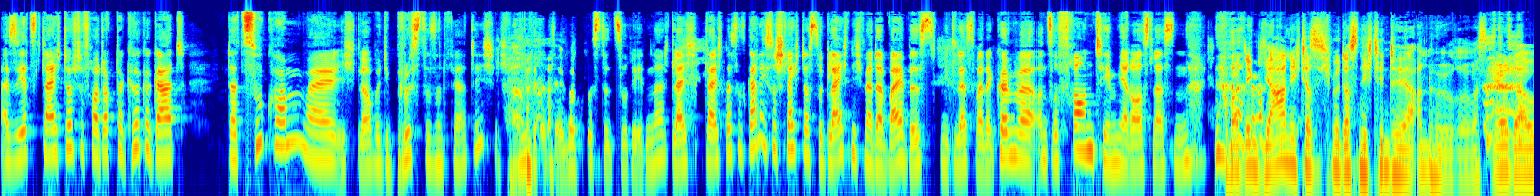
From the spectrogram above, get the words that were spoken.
also jetzt gleich dürfte Frau Dr. Kierkegaard dazukommen, weil ich glaube, die Brüste sind fertig. Ich liebe das ja, über Brüste zu reden. Ne? Gleich, gleich, das ist gar nicht so schlecht, dass du gleich nicht mehr dabei bist, Niklas, weil da können wir unsere Frauenthemen hier rauslassen. Aber denk ja nicht, dass ich mir das nicht hinterher anhöre, was er da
